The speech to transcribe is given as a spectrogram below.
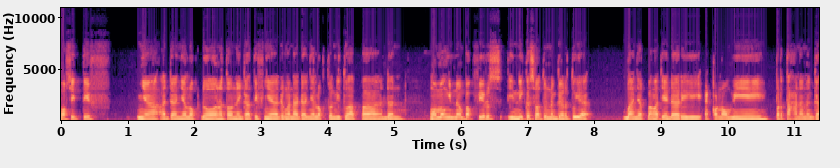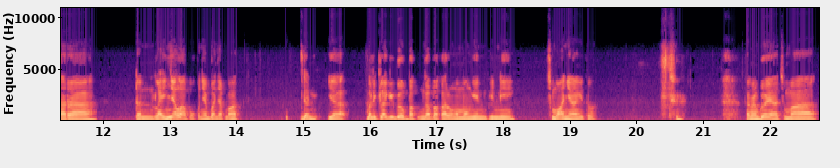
positifnya adanya lockdown atau negatifnya dengan adanya lockdown itu apa dan ngomongin dampak virus ini ke suatu negara tuh ya banyak banget ya dari ekonomi, pertahanan negara dan lainnya lah pokoknya banyak banget. Dan ya balik lagi gue bak nggak bakal ngomongin ini semuanya gitu. karena gue ya cuma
